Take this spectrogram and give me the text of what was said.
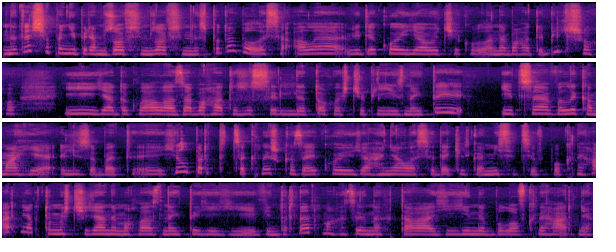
не те, щоб мені прям зовсім зовсім не сподобалася, але від якої я очікувала набагато більшого, і я доклала забагато зусиль для того, щоб її знайти. І це велика магія Елізабет Гілберт. Це книжка, за якою я ганялася декілька місяців по книгарнях, тому що я не могла знайти її в інтернет-магазинах, та її не було в книгарнях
